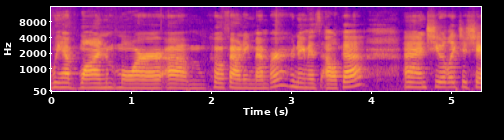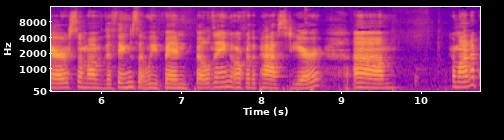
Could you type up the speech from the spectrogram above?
we have one more um, co founding member. Her name is Elka, and she would like to share some of the things that we've been building over the past year. Um, come on up,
